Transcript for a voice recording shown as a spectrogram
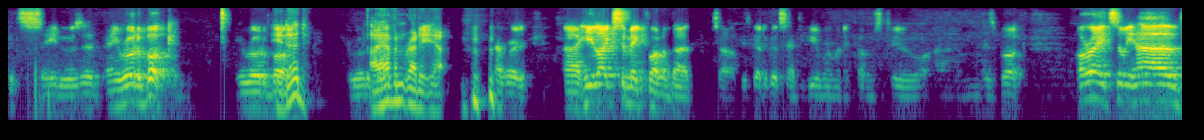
It's Sabe, was it? And he wrote a book. He wrote a He book. did. He wrote a I haven't read it yet. Read it. Uh, he likes to make fun of that, so he's got a good sense of humor when it comes to um, his book. All right, so we have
